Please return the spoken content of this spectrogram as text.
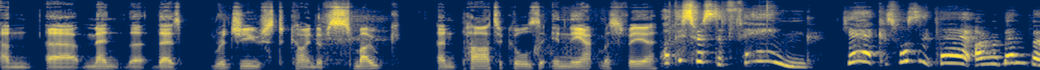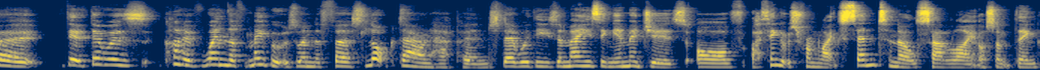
and uh, meant that there's reduced kind of smoke and particles in the atmosphere. Oh, this was the thing. Yeah, because wasn't there? I remember there, there was kind of when the maybe it was when the first lockdown happened. There were these amazing images of I think it was from like Sentinel satellite or something,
